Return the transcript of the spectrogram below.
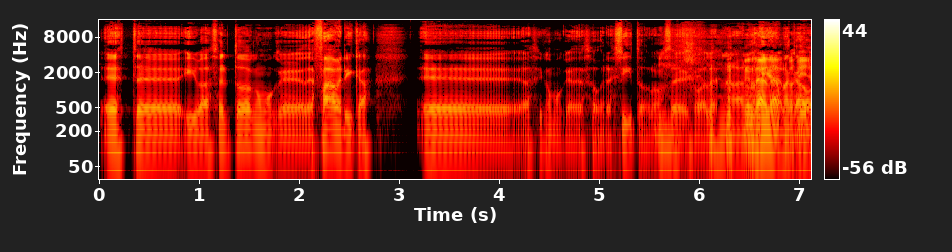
Este, y va a ser todo como que de fábrica. Eh, así como que de sobrecito, no sé cuál es la analogía. me, acabo,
